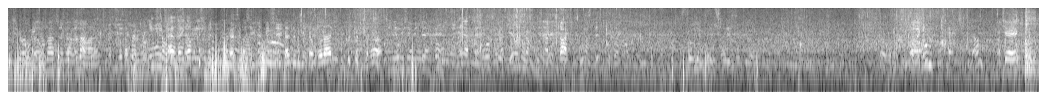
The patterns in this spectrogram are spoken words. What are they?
będziesz miał mówić, na naszego wiadomo. Nie uliczają, to idą mi... Każdy będzie chciał polać. Nie musi być gęsty. Tak. Maciek!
